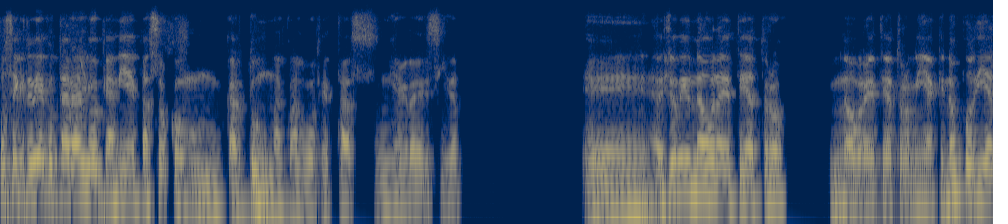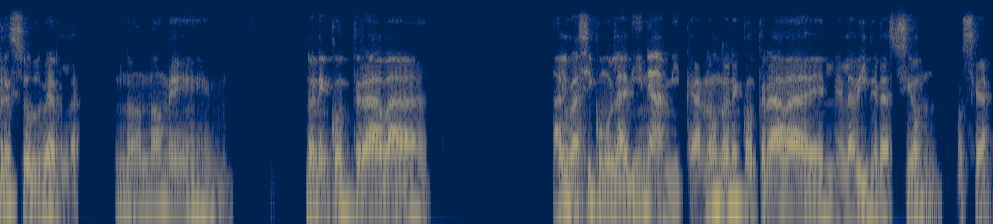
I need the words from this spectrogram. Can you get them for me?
No sé te voy a contar algo que a mí me pasó con Cartoon, al cual vos estás muy agradecida. Eh, yo vi una obra de teatro una obra de teatro mía que no podía resolverla. No, no me, no le encontraba algo así como la dinámica, ¿no? No le encontraba la vibración. O sea,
